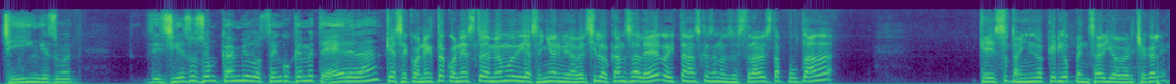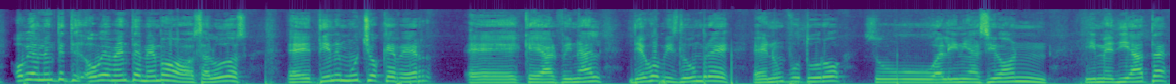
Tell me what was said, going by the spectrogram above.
chingue, su madre, si esos son cambios los tengo que meter, ¿verdad? Que se conecta con esto de Memo Villaseñor. Mira, a ver si lo alcanza a leer. Ahorita más que se nos destrabe esta putada. Que esto también lo he querido pensar yo. A ver, chécale. Obviamente, te- obviamente, Memo, saludos. Eh, tiene mucho que ver eh, que al final Diego vislumbre en un futuro su alineación inmediata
